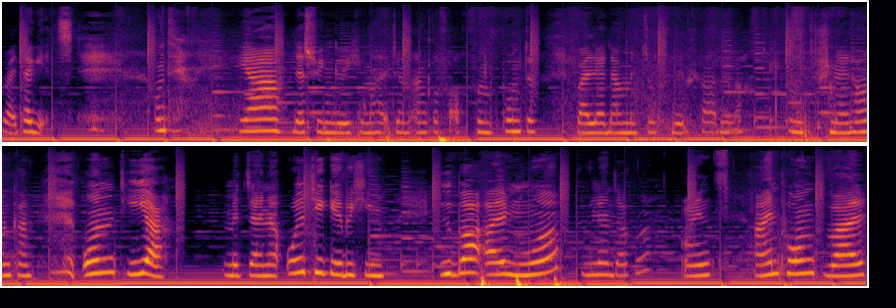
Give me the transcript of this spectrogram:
weiter geht's. Und ja, deswegen gebe ich ihm halt im Angriff auch 5 Punkte, weil er damit so viel Schaden macht und schnell hauen kann. Und ja, mit seiner Ulti gebe ich ihm überall nur, Julian sag mal, Eins. ein Punkt, weil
